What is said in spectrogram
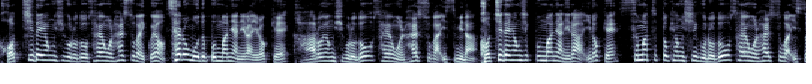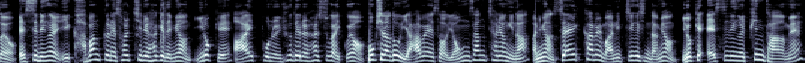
거치대 형식으로도 사용을 할 수가 있고요. 세로 모드뿐만이 아니라 이렇게 가로 형식으로도 사용을 할 수가 있습니다. 거치대 형식뿐만이 아니라 이렇게 스마트톡 형식으로도 사용을 할 수가 있어요. S링을 이 가방끈에 설치를 하게 되면 이렇게 아이폰을 휴대를 할 수가 있고요. 혹시라도 야외에서 영상 촬영이나 아니면 셀카를 많이 찍으신다면 이렇게 S링을 핀 다음에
